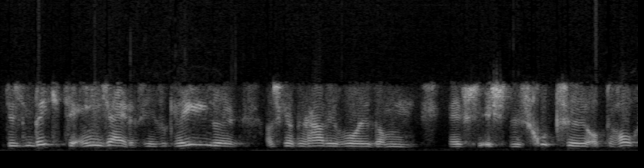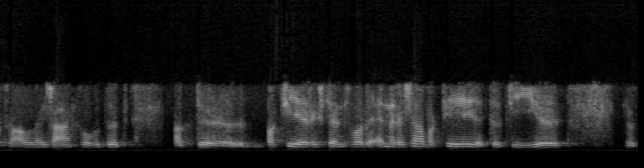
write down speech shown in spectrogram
het is een beetje te eenzijdig. Ze heeft ook hele... Als ik op de radio hoor, dan heeft, is ze dus goed uh, op de hoogte allerlei zaken. Bijvoorbeeld dat, dat de bacteriën resistent worden, NRSA-bacteriën, dat die... Uh, dat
